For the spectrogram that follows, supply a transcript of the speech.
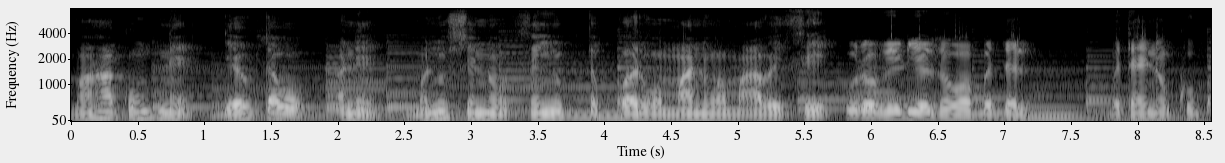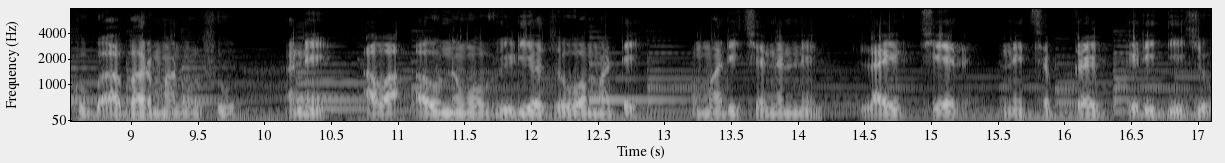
મહાકુંભને દેવતાઓ અને મનુષ્યનો સંયુક્ત પર્વ માનવામાં આવે છે. પૂરો વીડિયો જોવા બદલ બધાનો ખૂબ ખૂબ આભાર માનું છું અને આવા અવનવો વીડિયો જોવા માટે અમારી ચેનલને લાઈક, શેર અને સબસ્ક્રાઈબ કરી દેજો.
